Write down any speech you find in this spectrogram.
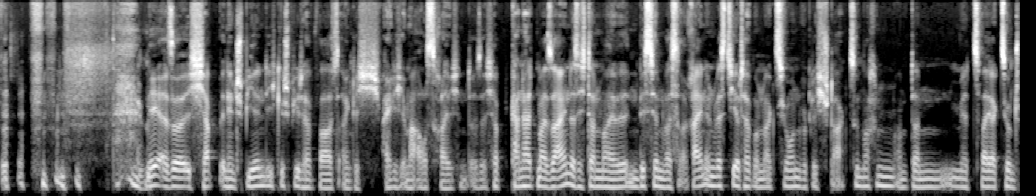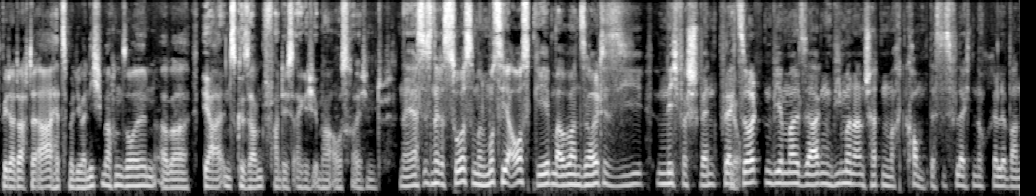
nee, also ich habe in den Spielen, die ich gespielt habe, war es eigentlich eigentlich immer ausreichend. Also ich habe kann halt mal sein, dass ich dann mal ein bisschen was rein investiert habe, um Aktionen wirklich stark zu machen und dann mir zwei Aktionen später dachte, ah, hätte es mal lieber nicht machen sollen, aber ja, insgesamt fand ich es eigentlich immer ausreichend. Naja, es ist eine Ressource, man muss sie ausgeben, aber man sollte sie nicht verschwenden. Vielleicht Jo. sollten wir mal sagen, wie man an Schattenmacht kommt. Das ist vielleicht noch relevant.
